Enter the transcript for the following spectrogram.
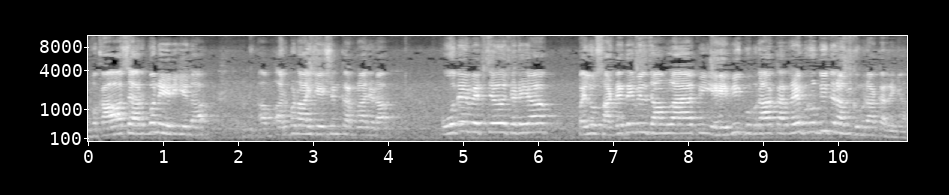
ਵਿਕਾਸ ਅਰਬਨ ਏਰੀਏ ਦਾ ਅਰਬਨਾਈਜੇਸ਼ਨ ਕਰਨਾ ਜਿਹੜਾ, ਉਹਦੇ ਵਿੱਚ ਜਿਹੜੇ ਆ ਪਹਿਲੋਂ ਸਾਡੇ ਤੇ ਵੀ ਇਲਜ਼ਾਮ ਲਾਇਆ ਵੀ ਇਹ ਵੀ ਗੁੰਮਰਾਹ ਕਰ ਰਹੇ, ਵਿਰੋਧੀ ਧਿਰਾਂ ਵੀ ਗੁੰਮਰਾਹ ਕਰ ਰਹੀਆਂ।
